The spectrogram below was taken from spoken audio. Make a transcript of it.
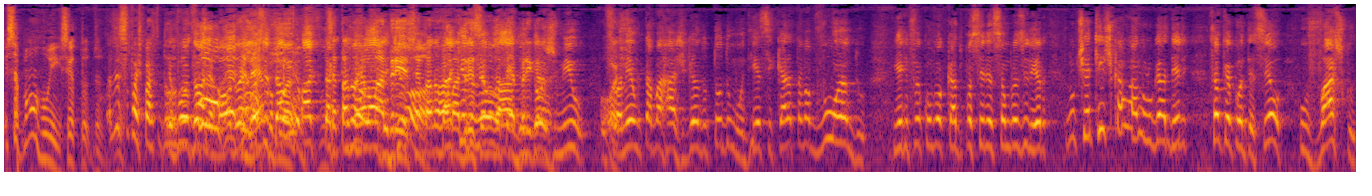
Isso é bom ou ruim? Isso é tudo- Mas isso faz parte do, Eu vou do dar futebol, do eu vou elenco, citar pô. fato que Você tá no do Real lado Madrid, você tá no Real Tá aqui Madrid, do você meu não vai ter lado, briga. Em 2000, o Poxa. Flamengo estava rasgando todo mundo. E esse cara estava voando. E ele foi convocado para a seleção brasileira. Não tinha quem escalar no lugar dele. Sabe o que aconteceu? O Vasco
